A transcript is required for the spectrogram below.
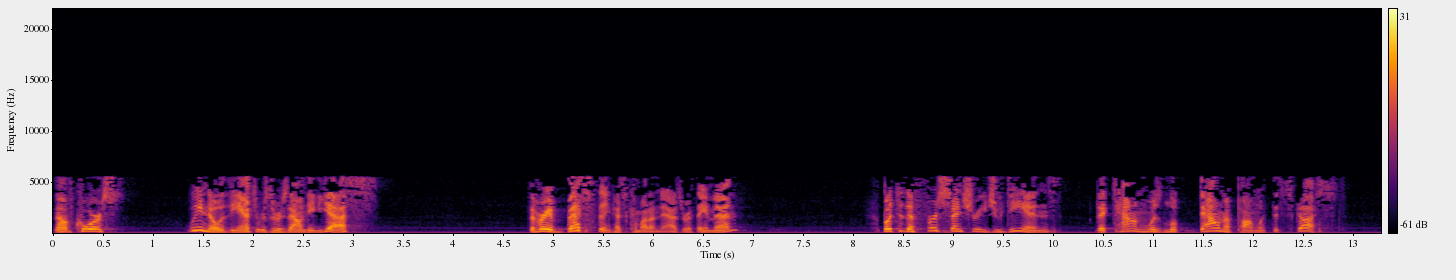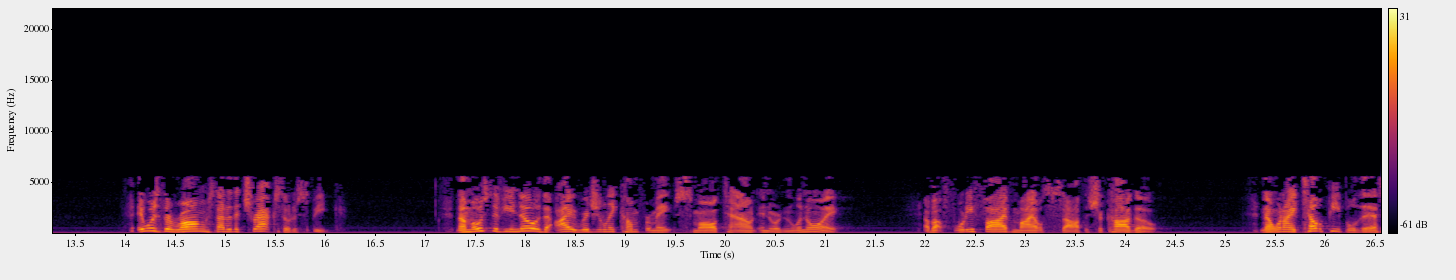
Now, of course, we know the answer is a resounding yes. The very best thing has come out of Nazareth, amen? But to the first century Judeans, the town was looked down upon with disgust. It was the wrong side of the track, so to speak. Now, most of you know that I originally come from a small town in northern Illinois, about 45 miles south of Chicago. Now, when I tell people this,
